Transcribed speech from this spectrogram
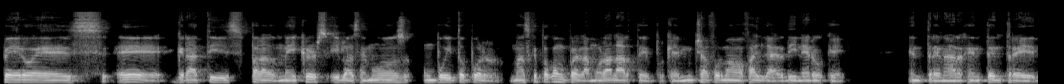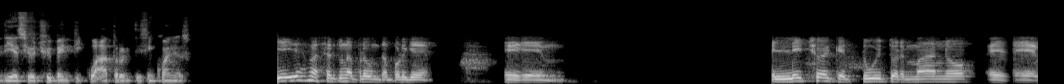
pero es eh, gratis para los makers y lo hacemos un poquito por, más que todo como por el amor al arte, porque hay mucha forma más fácil de dar dinero que entrenar gente entre 18 y 24, 25 años. Y ahí déjame hacerte una pregunta, porque eh, el hecho de que tú y tu hermano eh,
